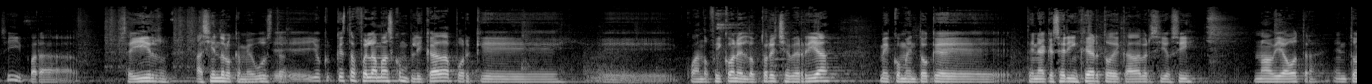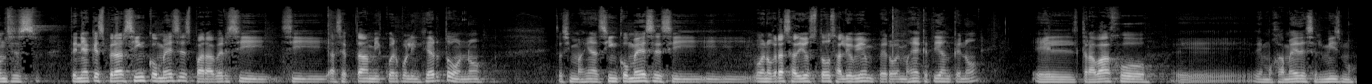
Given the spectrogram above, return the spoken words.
sí, para seguir haciendo lo que me gusta. Eh, yo creo que esta fue la más complicada porque eh, cuando fui con el doctor Echeverría me comentó que tenía que ser injerto de cadáver sí o sí, no había otra. Entonces tenía que esperar cinco meses para ver si, si aceptaba mi cuerpo el injerto o no. Entonces imagina cinco meses y, bueno, gracias a Dios todo salió bien, pero imagina que te digan que no. El trabajo eh, de Mohamed es el mismo.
